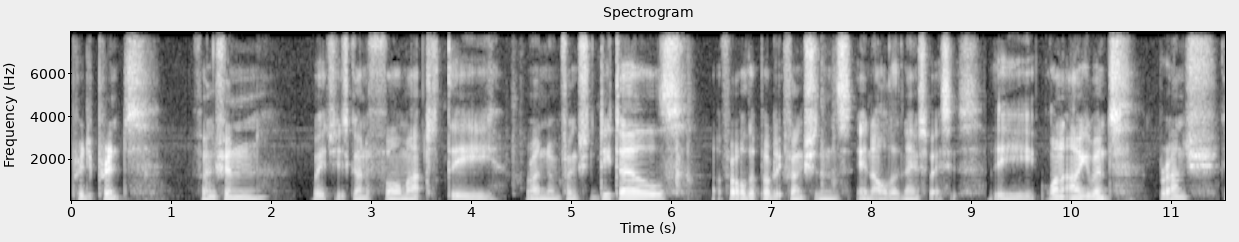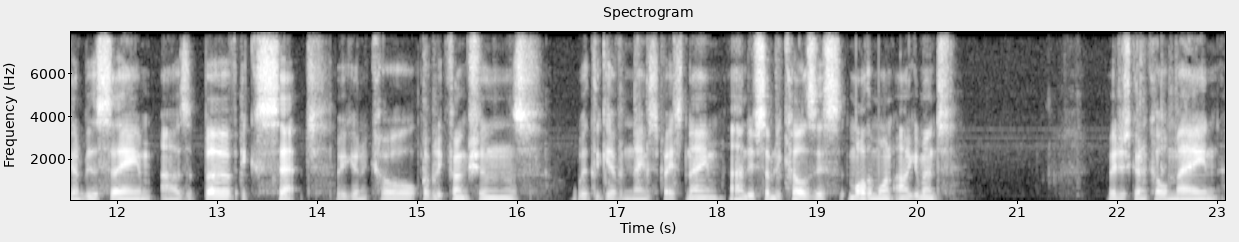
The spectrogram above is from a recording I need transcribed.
pretty print function which is going to format the random function details for all the public functions in all the namespaces. The one argument branch is going to be the same as above, except we're going to call public functions with the given namespace name. And if somebody calls this more than one argument, we're just going to call main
